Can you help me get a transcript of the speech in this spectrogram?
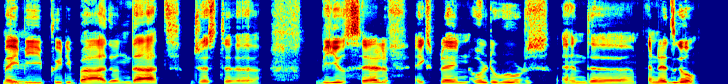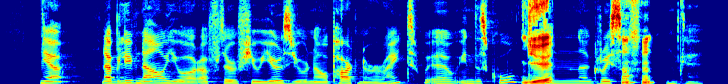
maybe pretty bad on that. Just uh, be yourself, explain all the rules, and uh, and let's go. Yeah. I believe now you are after a few years you're now a partner, right, uh, in the school Yeah. in uh? Mhm. Okay,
